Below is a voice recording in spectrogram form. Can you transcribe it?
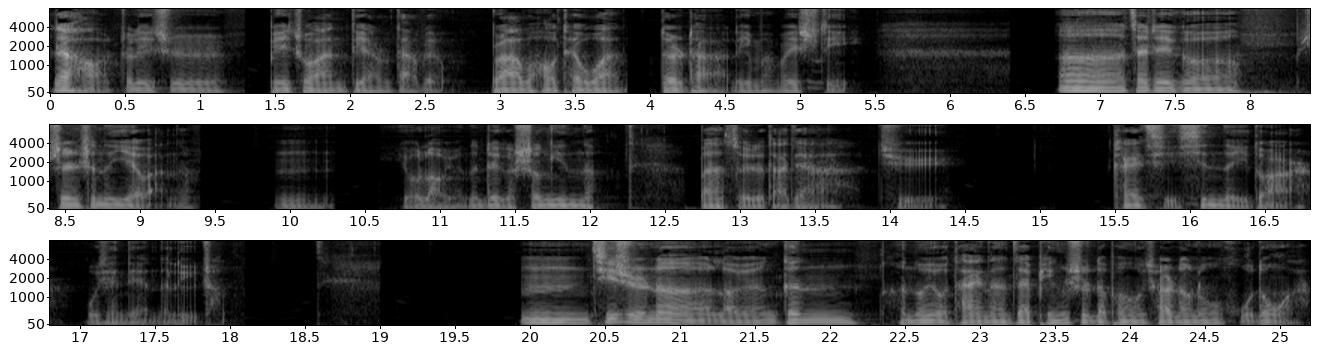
大家好，这里是 BH1 DLW Bravo Hotel One Delta Lima Whiskey。嗯，在这个深深的夜晚呢，嗯，有老袁的这个声音呢，伴随着大家去开启新的一段无线电的旅程。嗯，其实呢，老袁跟很多有台呢，在平时的朋友圈当中互动啊，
